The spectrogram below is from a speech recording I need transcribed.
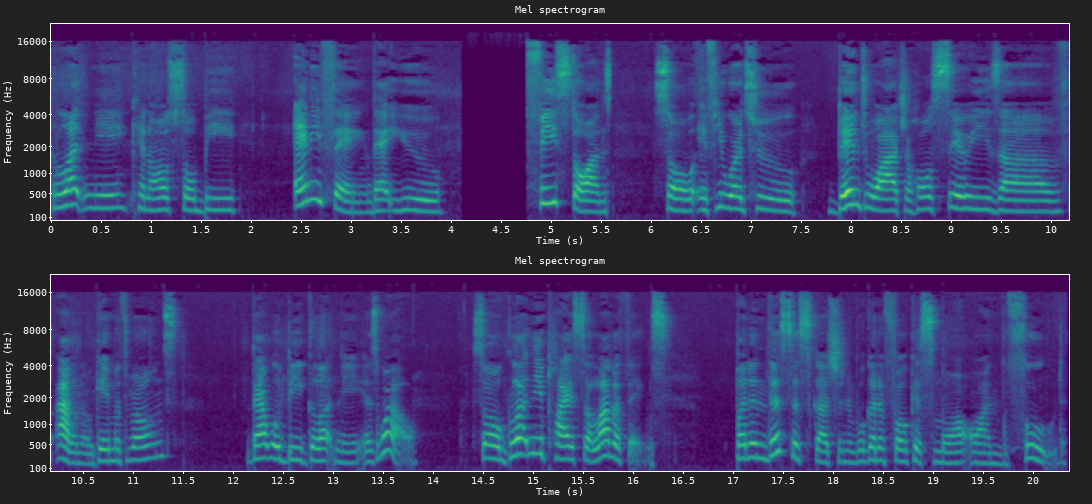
Gluttony can also be anything that you feast on. So if you were to binge watch a whole series of, I don't know, Game of Thrones, that would be gluttony as well. So gluttony applies to a lot of things. But in this discussion, we're going to focus more on the food.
